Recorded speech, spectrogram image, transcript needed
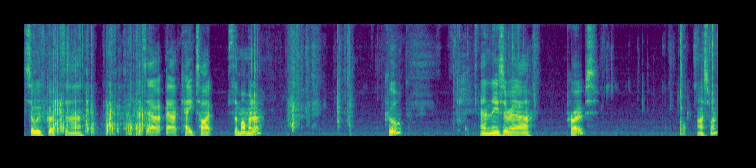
So we've got uh, our, our K-type thermometer. Cool. And these are our probes. Nice one.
